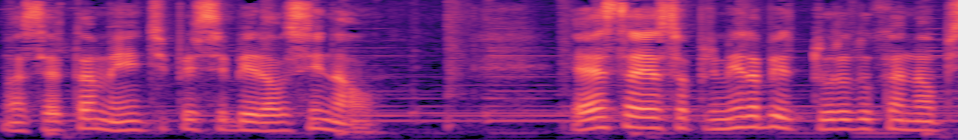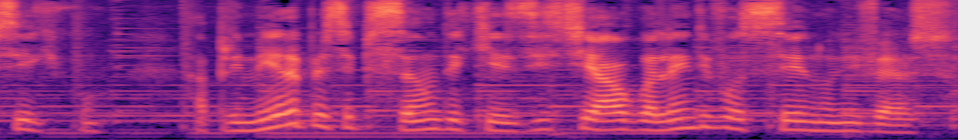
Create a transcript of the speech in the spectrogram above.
mas certamente perceberá o sinal. Esta é a sua primeira abertura do canal psíquico, a primeira percepção de que existe algo além de você no universo.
